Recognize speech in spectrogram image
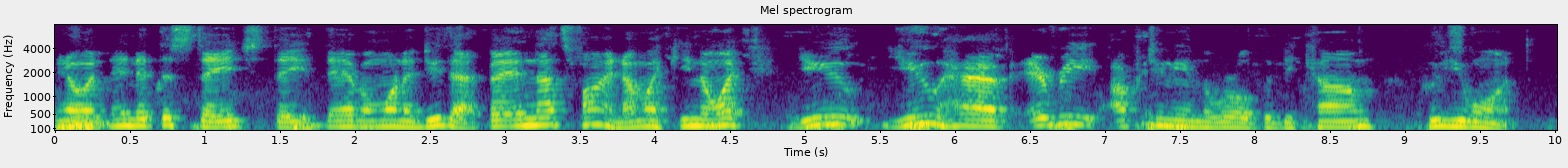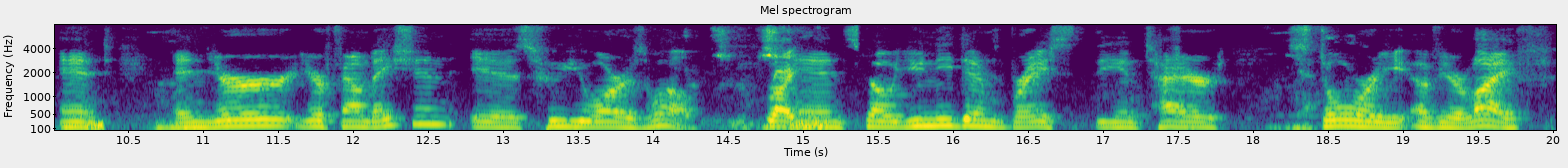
You know and, and at this stage they they haven't want to do that but and that's fine. I'm like you know what? You you have every opportunity in the world to become who you want and and your your foundation is who you are as well. Right. And so you need to embrace the entire story of your life.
